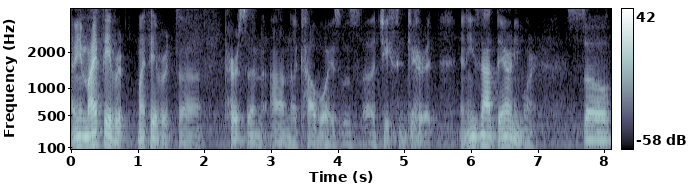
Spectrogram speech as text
I mean, my favorite, my favorite uh, person on the Cowboys was uh, Jason Garrett, and he's not there anymore. So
